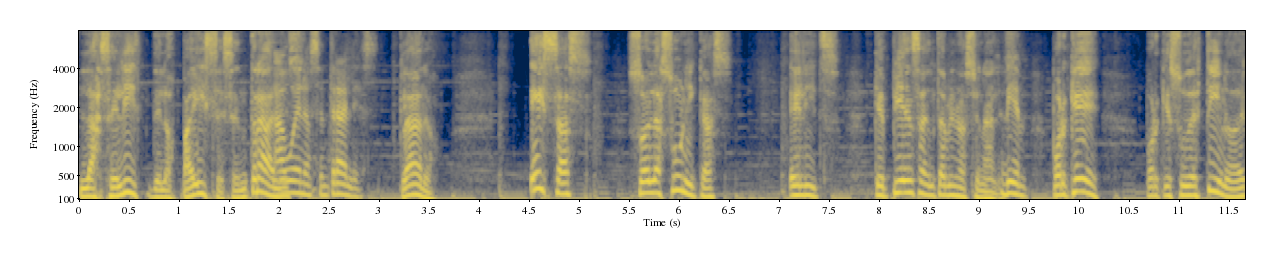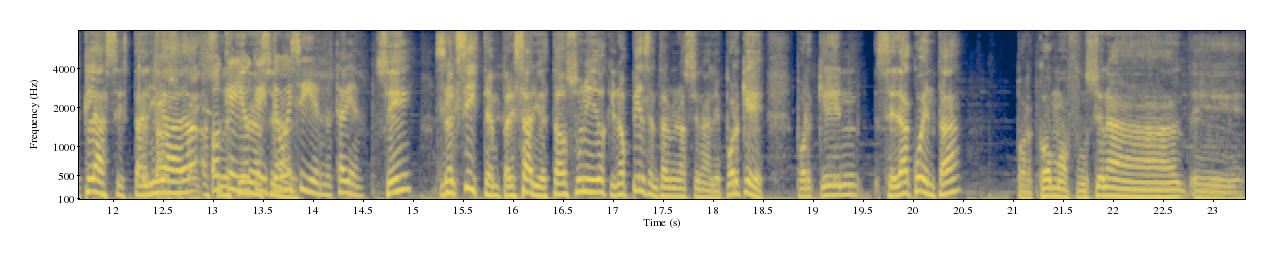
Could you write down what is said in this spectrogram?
las élites de los países centrales. Ah, bueno, centrales. Claro. Esas son las únicas élites que piensan en términos nacionales. Bien. ¿Por qué? Porque su destino de clase está ligada a su Ok, destino ok, te nacional. voy siguiendo, está bien. ¿Sí? Sí. No existe empresario de Estados Unidos que no piense en términos nacionales. ¿Por qué? Porque se da cuenta, por cómo funciona eh,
